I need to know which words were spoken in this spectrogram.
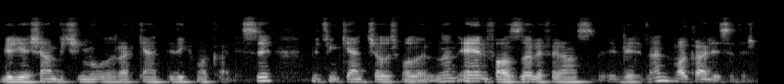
bir yaşam biçimi olarak kentlilik makalesi bütün kent çalışmalarının en fazla referans verilen makalesidir.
